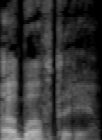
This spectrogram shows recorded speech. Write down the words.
Об авторе.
